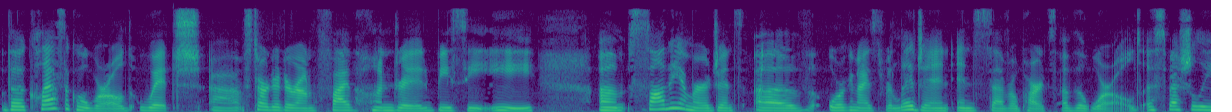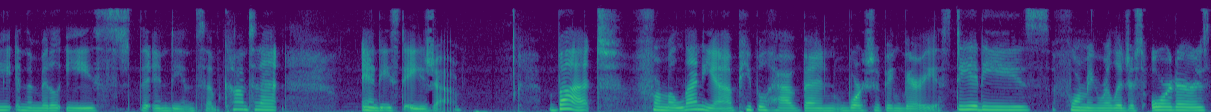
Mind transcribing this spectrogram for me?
the classical world, which uh, started around 500 BCE, um, saw the emergence of organized religion in several parts of the world, especially in the Middle East, the Indian subcontinent, and East Asia. But for millennia, people have been worshiping various deities, forming religious orders,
